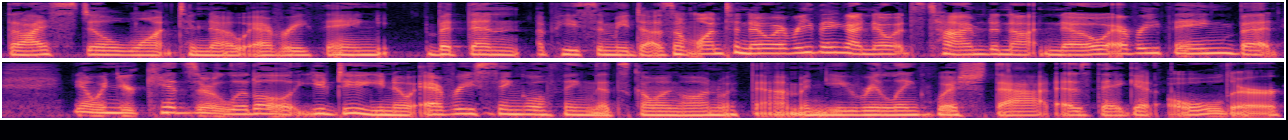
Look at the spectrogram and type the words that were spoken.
that I still want to know everything, but then a piece of me doesn't want to know everything. I know it's time to not know everything, but you know, when your kids are little, you do, you know, every single thing that's going on with them and you relinquish that as they get older.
